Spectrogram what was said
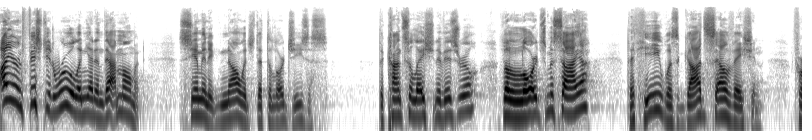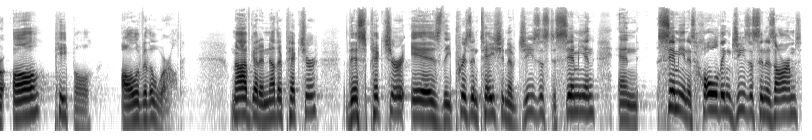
iron fisted rule. And yet, in that moment, Simeon acknowledged that the Lord Jesus, the consolation of Israel, the Lord's Messiah, that he was God's salvation for all people all over the world. Now, I've got another picture this picture is the presentation of Jesus to Simeon, and Simeon is holding Jesus in his arms,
